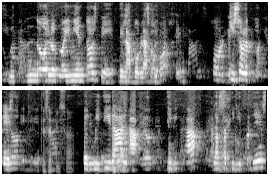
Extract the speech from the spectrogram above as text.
limitando los movimientos de, de la población y solamente ¿Qué se pisa? permitida la actividad, las actividades.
